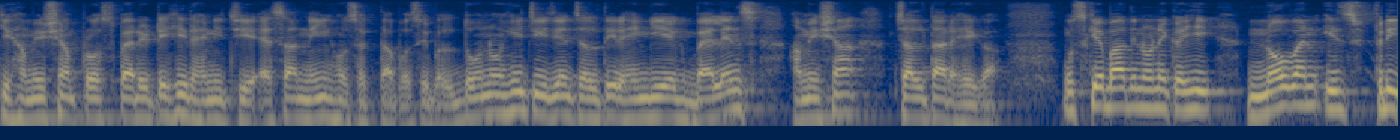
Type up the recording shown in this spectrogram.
कि हमेशा प्रोस्पेरिटी ही रहनी चाहिए, ऐसा नहीं हो सकता पॉसिबल दोनों ही चीज़ें चलती रहेंगी, एक बैलेंस हमेशा चलता रहेगा। उसके बाद इन्होंने कही no one is free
